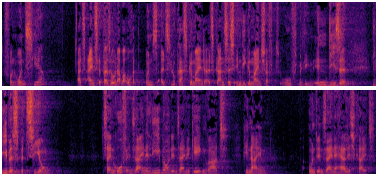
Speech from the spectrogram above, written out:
von uns hier als Einzelperson, aber auch uns als Lukas-Gemeinde als Ganzes in die Gemeinschaft ruft mit ihm, in diese Liebesbeziehung. Es ist ein Ruf in seine Liebe und in seine Gegenwart hinein und in seine Herrlichkeit.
